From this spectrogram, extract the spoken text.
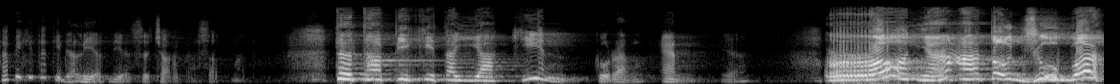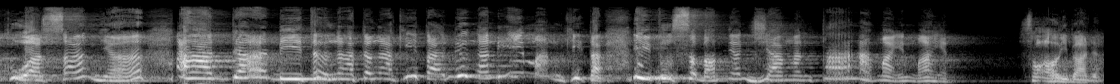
Tapi kita tidak lihat dia secara kasat mata. Tetapi kita yakin kurang N ya rohnya atau jubah kuasanya ada di tengah-tengah kita dengan iman kita. Itu sebabnya jangan pernah main-main soal ibadah.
